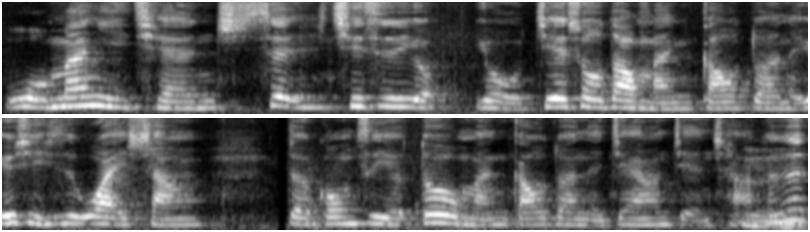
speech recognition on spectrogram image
我们以前是其实有有接受到蛮高端的，尤其是外商的公司有都有蛮高端的健康检查。嗯可是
